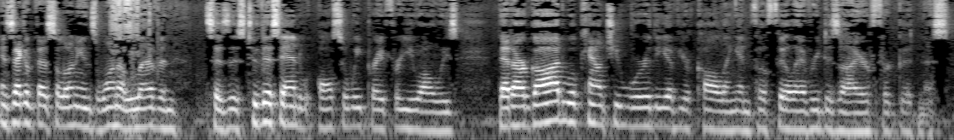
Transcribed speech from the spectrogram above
In 2 Thessalonians 1.11 says this, To this end also we pray for you always, that our God will count you worthy of your calling and fulfill every desire for goodness.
